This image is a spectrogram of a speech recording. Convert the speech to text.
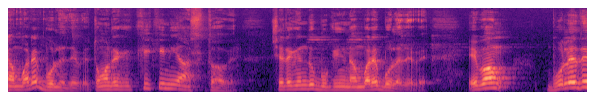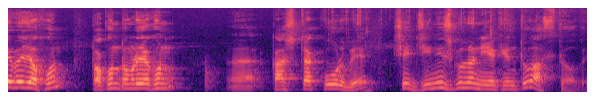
নাম্বারে বলে দেবে। তোমাদেরকে কি কি নিয়ে আসতে হবে সেটা কিন্তু বুকিং নাম্বারে বলে দেবে। এবং বলে দেবে যখন তখন তোমরা যখন কাজটা করবে সেই জিনিসগুলো নিয়ে কিন্তু আসতে হবে।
